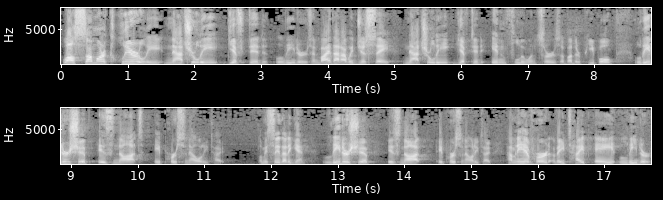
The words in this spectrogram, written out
While some are clearly naturally gifted leaders, and by that I would just say naturally gifted influencers of other people, leadership is not a personality type. Let me say that again. Leadership is not a personality type. How many have heard of a type A leader?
